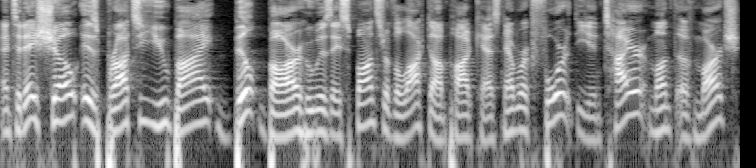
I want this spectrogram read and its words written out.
And today's show is brought to you by Built Bar, who is a sponsor of the Locked On Podcast Network for the entire month of March.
